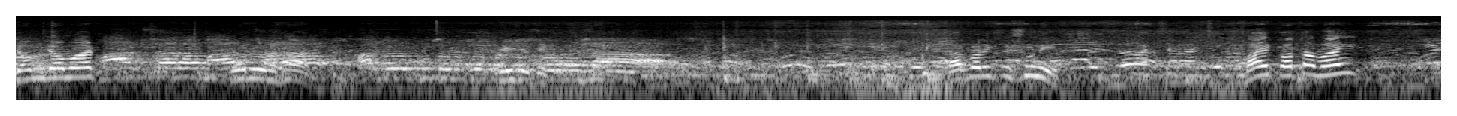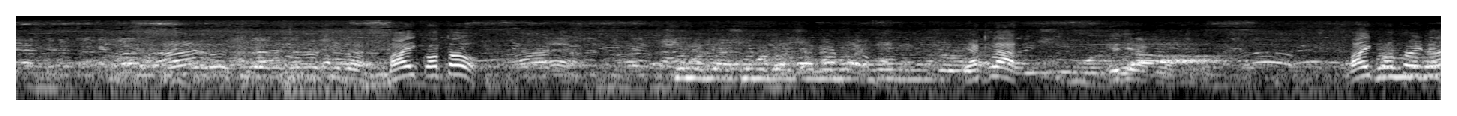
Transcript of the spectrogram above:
জমজমাট গরুর হাট। এই যে তারপর একটু শুনি। ভাই, কত ভাই? ভাই, কত? এক লাখ। এই যে এক ভাই কত এটা?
